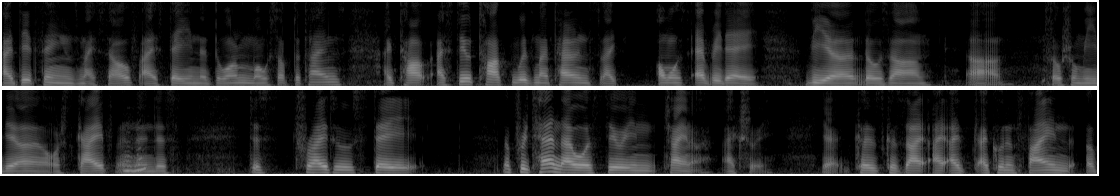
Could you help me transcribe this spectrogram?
I did things myself. I stay in the dorm most of the times. I talk I still talk with my parents like almost every day via those um, uh, social media or Skype, and Mhm. then just just try to stay no, pretend I was still in China, actually. Yeah, because cause I, I, I- couldn't find a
